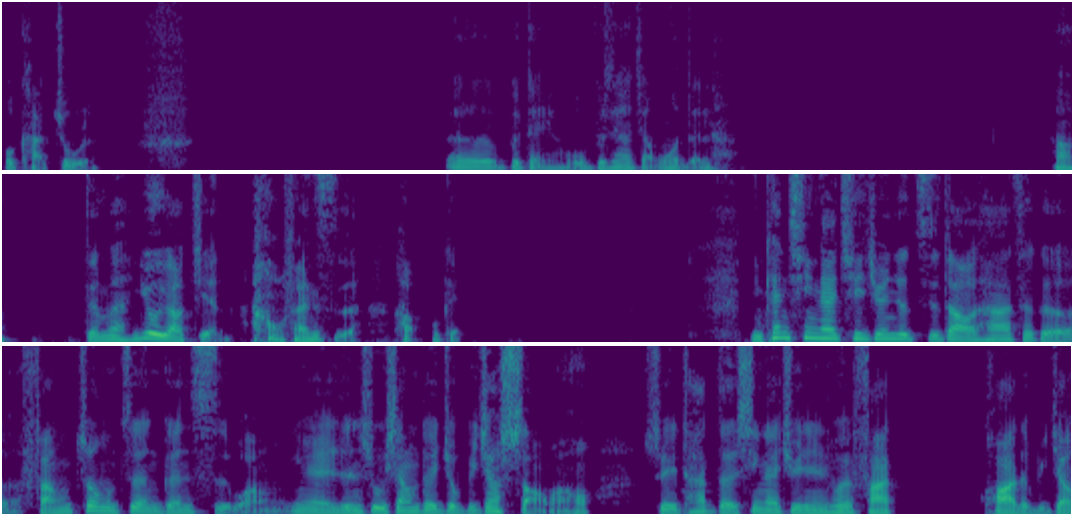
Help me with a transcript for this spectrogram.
我卡住了。呃，不对，我不是要讲莫德纳。好，怎么办？又要减，好烦死了。好，OK。你看信赖期间就知道，它这个防重症跟死亡，因为人数相对就比较少嘛，哦，所以它的信赖区间就会发跨的比较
